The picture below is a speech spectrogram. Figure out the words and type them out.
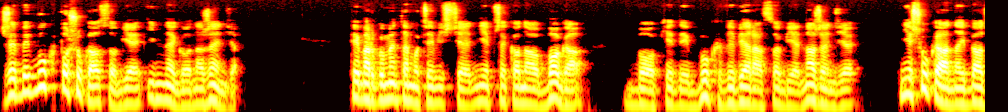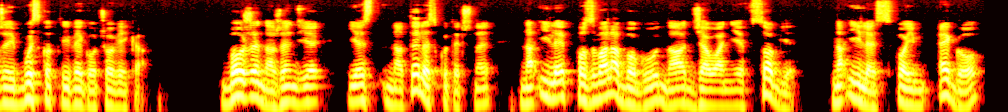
żeby Bóg poszukał sobie innego narzędzia. Tym argumentem oczywiście nie przekonał Boga, bo kiedy Bóg wybiera sobie narzędzie, nie szuka najbardziej błyskotliwego człowieka. Boże narzędzie jest na tyle skuteczne, na ile pozwala Bogu na działanie w sobie, na ile swoim ego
